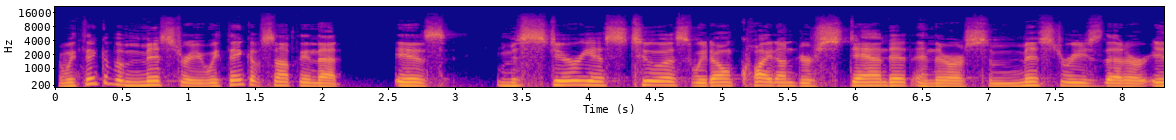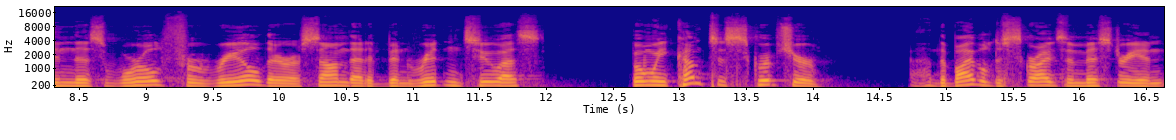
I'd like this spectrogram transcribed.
And we think of a mystery, we think of something that is mysterious to us. We don't quite understand it. And there are some mysteries that are in this world for real. There are some that have been written to us. But when we come to Scripture, the Bible describes a mystery an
